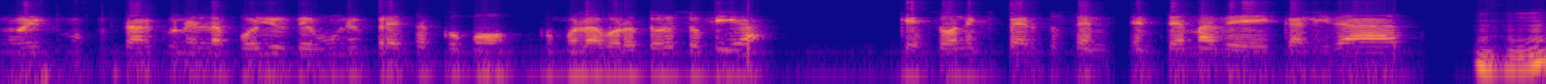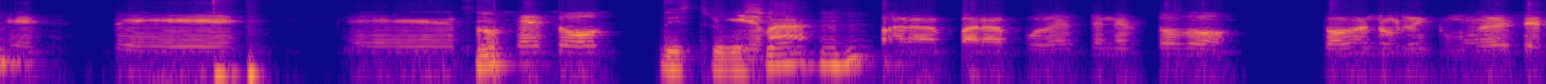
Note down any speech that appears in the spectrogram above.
no hay como contar con el apoyo de una empresa como, como Laboratorio Sofía, que son expertos en, en temas de calidad, este, eh, procesos, distribución para, para poder tener todo, todo en orden como debe ser.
